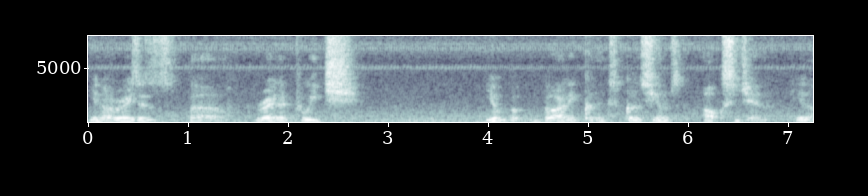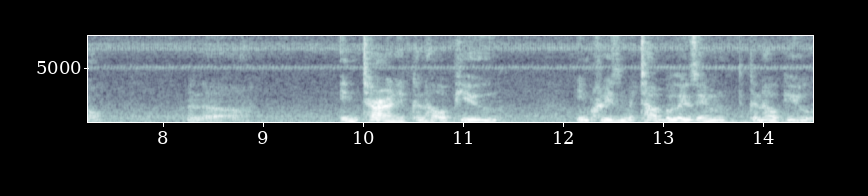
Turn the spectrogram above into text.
you know raises the rate at which your body consumes oxygen you know. And uh, in turn it can help you increase metabolism, can help you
